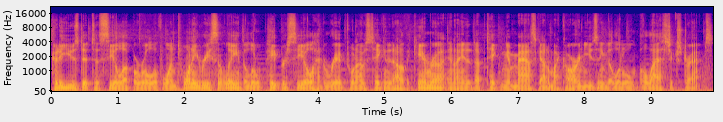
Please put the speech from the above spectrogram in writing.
Could have used it to seal up a roll of 120 recently. The little paper seal had ripped when I was taking it out of the camera and I ended up taking a mask out of my car and using the little elastic straps.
